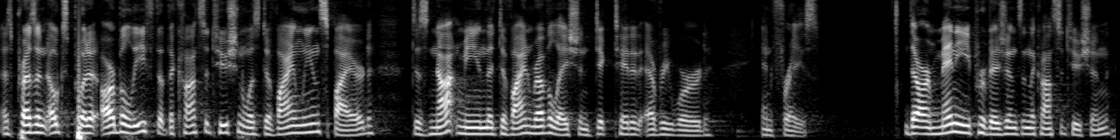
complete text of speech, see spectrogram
As President Oaks put it, our belief that the Constitution was divinely inspired does not mean that divine revelation dictated every word and phrase. There are many provisions in the Constitution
